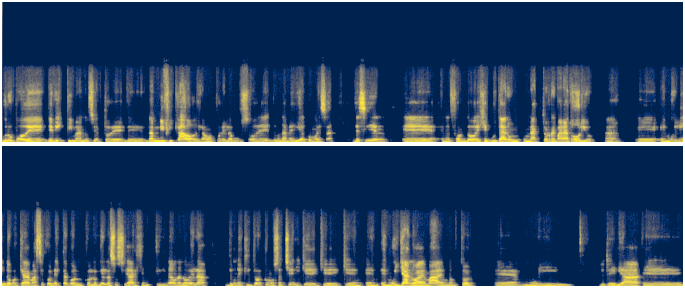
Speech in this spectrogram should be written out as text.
grupo de, de, víctimas, ¿no es cierto?, de, de, damnificados, digamos, por el abuso de, de una medida como esa, deciden, eh, en el fondo, ejecutar un, un acto reparatorio. ¿ah? Eh, es muy lindo porque además se conecta con, con, lo que es la sociedad argentina, una novela de un escritor como Sacheri que, que, es, es, muy llano, además, es un autor eh, muy, yo te diría, eh,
